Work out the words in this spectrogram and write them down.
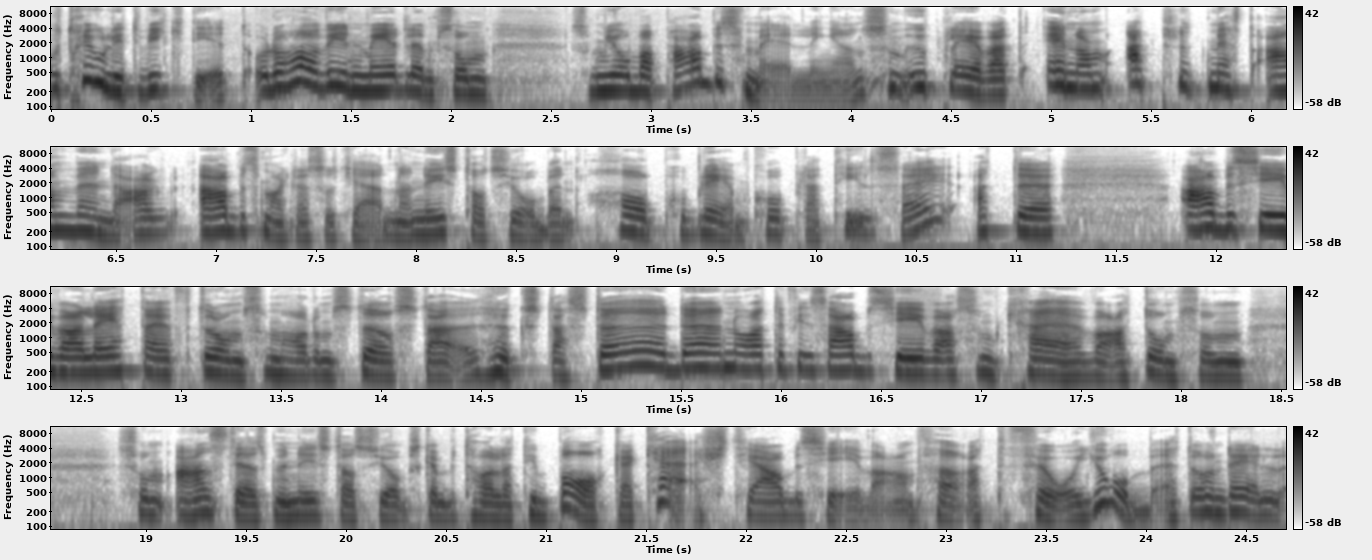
Otroligt viktigt och då har vi en medlem som, som jobbar på Arbetsförmedlingen som upplever att en av de absolut mest använda arbetsmarknadsåtgärderna, nystartsjobben, har problem kopplat till sig. Att eh, arbetsgivare letar efter de som har de största, högsta stöden och att det finns arbetsgivare som kräver att de som som anställs med nystartsjobb ska betala tillbaka cash till arbetsgivaren för att få jobbet. Och en del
